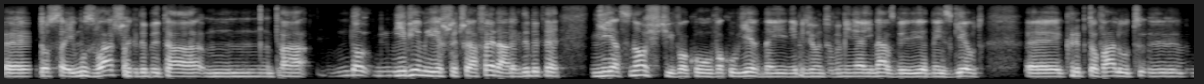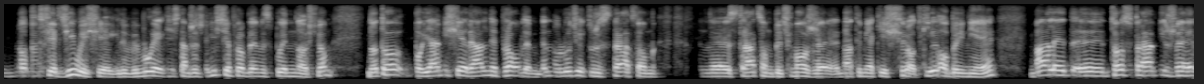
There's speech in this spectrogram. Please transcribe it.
e, do Sejmu, zwłaszcza gdyby ta, mm, ta no nie wiemy jeszcze czy afera, ale gdyby te niejasności wokół, wokół jednej, nie będziemy tu wymieniali nazwy, jednej z giełd kryptowalut e, no, potwierdziły się, gdyby były jakieś tam rzeczywiście problemy z płynnością, no to pojawi się realny problem. Będą ludzie, którzy stracą e, stracą być może na tym jakieś środki, oby nie, no ale e, to sprawi, że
